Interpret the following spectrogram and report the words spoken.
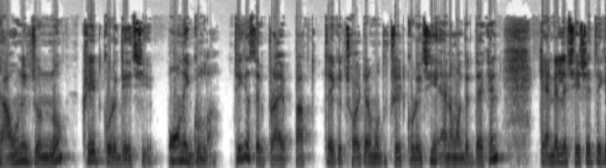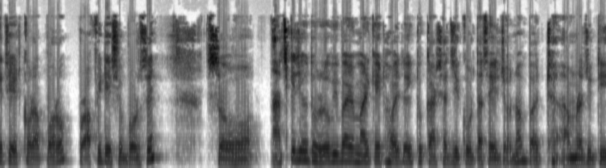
ডাউনের জন্য ট্রেড করে দিয়েছি অনেকগুলা। ঠিক আছে, প্রায় পাঁচ থেকে ছয়টার মতো ট্রেড করেছি। অ্যান্ড আমাদের দেখেন ক্যান্ডেলের শেষে থেকে ট্রেড করার পরও প্রফিট এসে পড়ছে। সো আজকে যেহেতু রবিবার মার্কেট হয়তো একটু কারসাজি করতেছে এর জন্য বাট আমরা যদি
